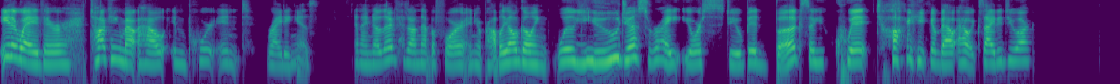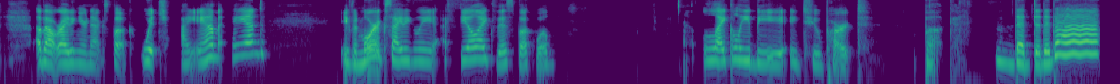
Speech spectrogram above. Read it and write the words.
Either way, they're talking about how important writing is. And I know that I've hit on that before, and you're probably all going, Will you just write your stupid book so you quit talking about how excited you are about writing your next book? Which I am. And even more excitingly, I feel like this book will likely be a two part book. Da da da da.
